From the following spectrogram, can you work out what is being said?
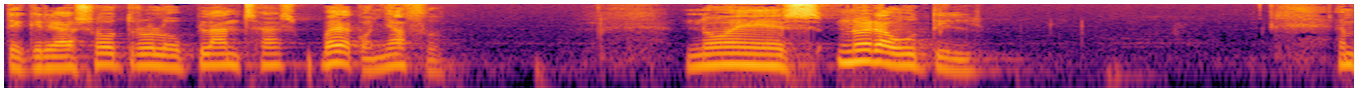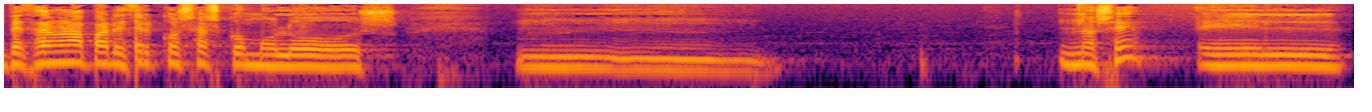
te creas otro, lo planchas, vaya coñazo. No es, no era útil. Empezaron a aparecer cosas como los, mmm, no sé, el,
